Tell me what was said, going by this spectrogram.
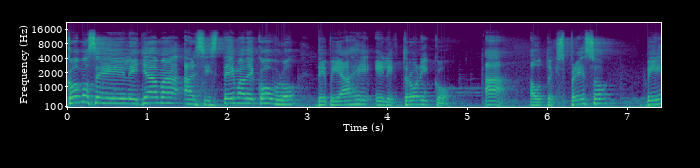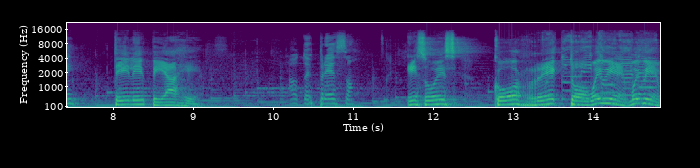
¿Cómo se le llama al sistema de cobro de peaje electrónico? A. Autoexpreso. B. Telepeaje. Autoexpreso. Eso es correcto. Muy bien, muy bien.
